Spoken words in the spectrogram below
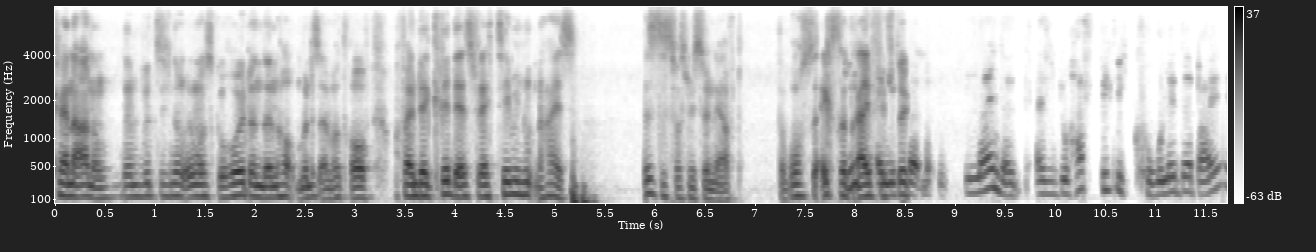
keine Ahnung, dann wird sich noch irgendwas geholt und dann haut man das einfach drauf. Und vor allem der Grill, der ist vielleicht 10 Minuten heiß. Das ist das, was mich so nervt. Da brauchst du extra drei, vier Stück. Nein, also du hast wirklich Kohle dabei.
